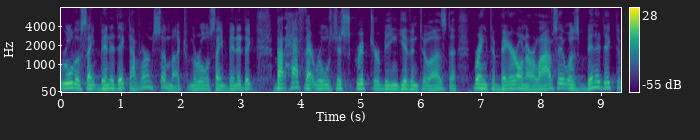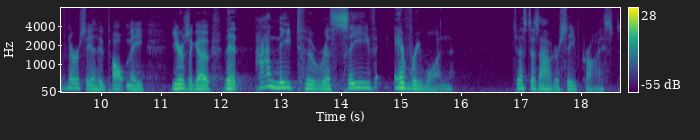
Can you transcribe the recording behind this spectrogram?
Rule of St. Benedict. I've learned so much from the Rule of St. Benedict. About half that rule is just scripture being given to us to bring to bear on our lives. It was Benedict of Nursia who taught me years ago that I need to receive everyone just as I would receive Christ.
